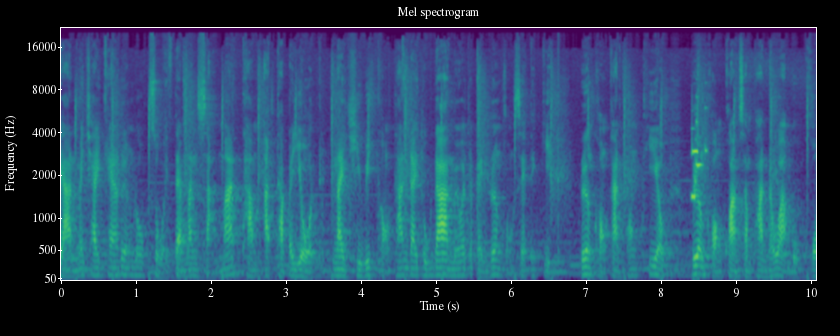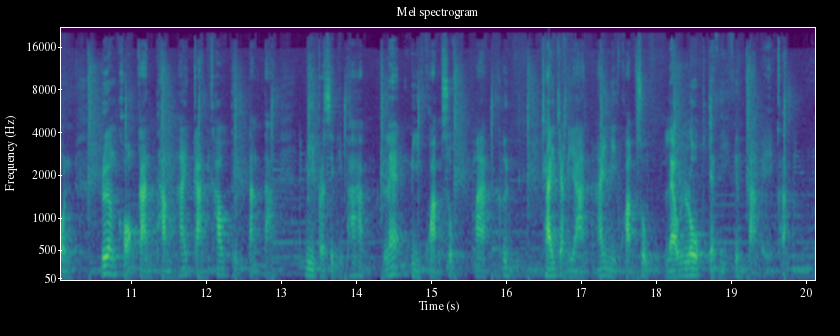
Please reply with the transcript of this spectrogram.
ยานไม่ใช่แค่เรื่องโลกสวย แต่มันสามารถทำอัตประโยชน์ในชีวิตของท่านได้ทุกด้าน ไม่ว่าจะเป็นเรื่องของเศรษฐกิจ เรื่องของการท่องเที่ยว เรื่องของความสัมพันธ์ระหว่างบุคคล เรื่องของการทำให้การเข้าถึงต่างๆ มีประสิทธิภาพและมีความสุขมากขึ้น ใช้จักรยานให้มีความสุขแล้วโลกจะดีขึ้นตามเองครับ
